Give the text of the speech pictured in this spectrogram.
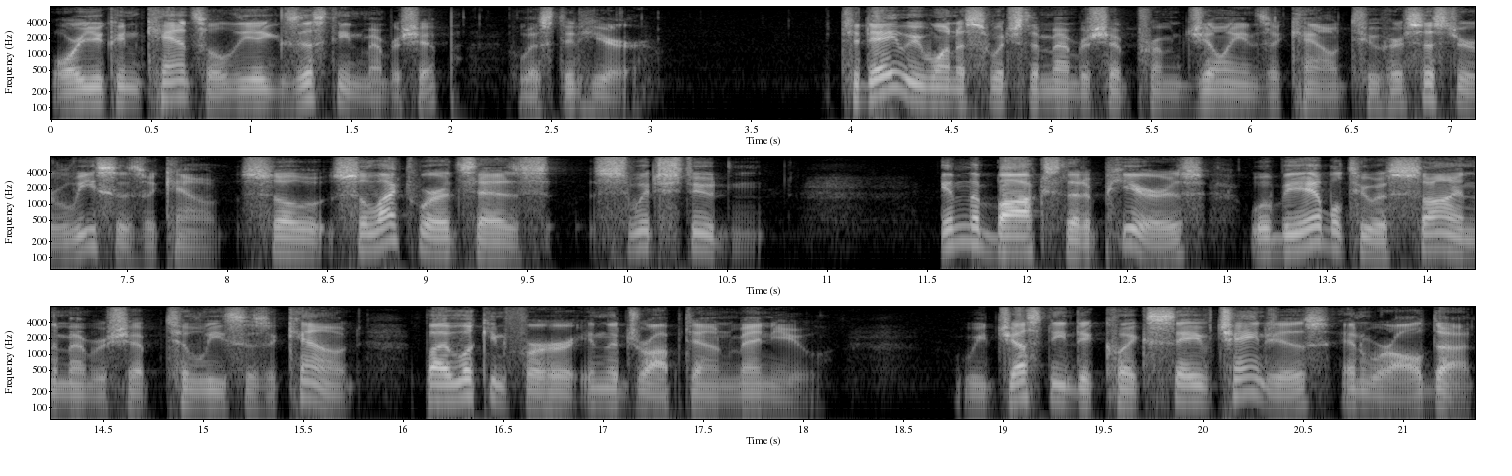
or you can cancel the existing membership listed here. Today we want to switch the membership from Jillian's account to her sister Lisa's account. So select where it says Switch Student. In the box that appears, we'll be able to assign the membership to Lisa's account by looking for her in the drop-down menu. We just need to click Save Changes and we're all done.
